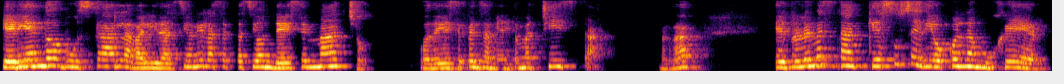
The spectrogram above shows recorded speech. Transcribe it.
Queriendo buscar la validación y la aceptación de ese macho o de ese pensamiento machista, ¿verdad? El problema está, ¿qué sucedió con la mujer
